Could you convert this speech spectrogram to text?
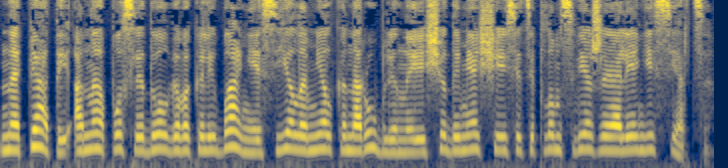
На пятый она после долгого колебания съела мелко нарубленное, еще дымящееся теплом свежее оленье сердце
